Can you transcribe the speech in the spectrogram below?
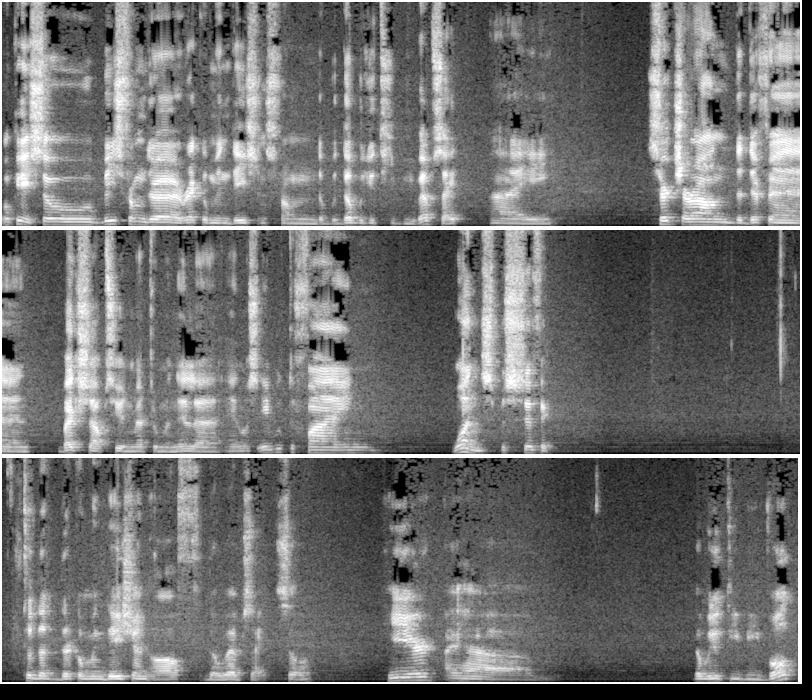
Okay, so based from the recommendations from the WTB website, I searched around the different bike shops here in Metro Manila and was able to find one specific to the recommendation of the website. So here I have WTB Volt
